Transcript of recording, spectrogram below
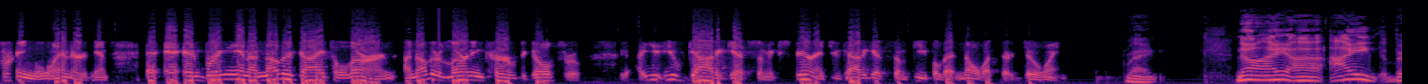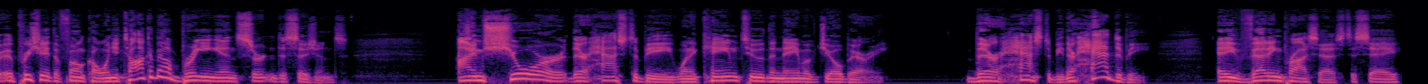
bring Leonhard in and, and bring in another guy to learn, another learning curve to go through. You, you've got to get some experience. You've got to get some people that know what they're doing. Right. No, I uh, I appreciate the phone call. When you talk about bringing in certain decisions, I'm sure there has to be when it came to the name of Joe Barry, there has to be, there had to be a vetting process to say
